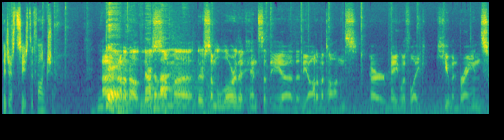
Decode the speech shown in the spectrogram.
They just cease to function. I, I don't know. There's some uh, there's some lore that hints that the uh, that the automatons are made with like human brains.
